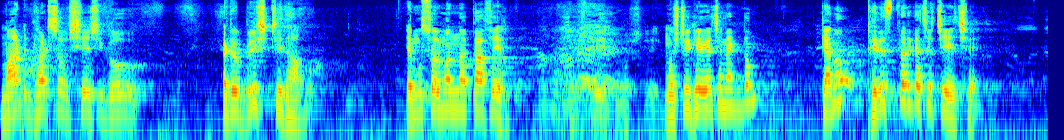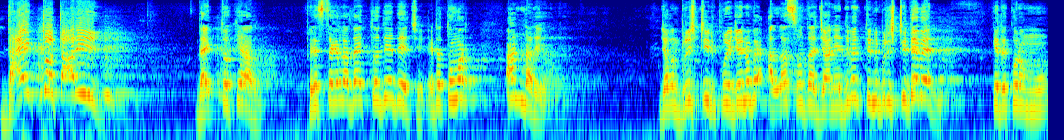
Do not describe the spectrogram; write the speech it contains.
মাঠ ঘাট সব শেষ গো। একটু বৃষ্টি দাও। এ মুসলমান না কাফের? মুষ্টি খেয়ে গেছেন একদম। কেন? ফেরেস্তার কাছে চেয়েছে। দায়িত্ব তারই। দায়িত্ব কে আর? ফেরেস্তা গেলা দায়িত্ব দিয়ে দিয়েছে। এটা তোমার আন্ডারে। যখন বৃষ্টির প্রয়োজন হবে, আল্লাহ জানিয়ে দেবেন, তিনি বৃষ্টি দেবেন। কিন্তু কোনো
